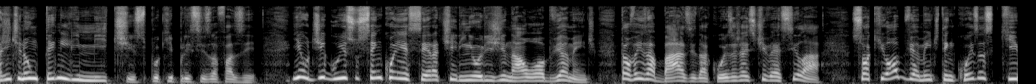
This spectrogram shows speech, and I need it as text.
A gente não tem limites pro que precisa fazer. E eu digo isso sem conhecer a tirinha original, obviamente. Talvez a base da coisa já estivesse lá. Só que, obviamente, tem coisas que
